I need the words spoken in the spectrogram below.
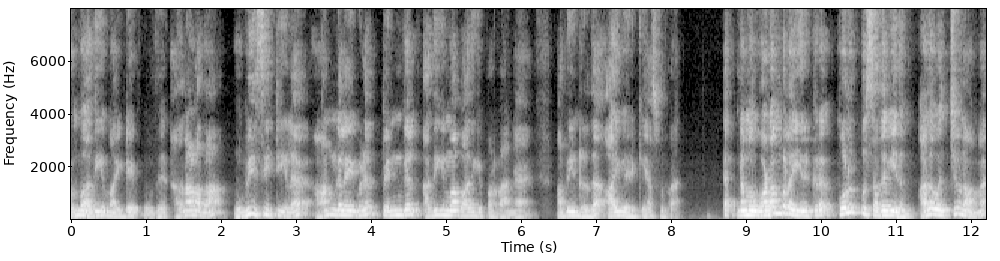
ரொம்ப அதிகமாகிட்டே போகுது. அதனால தான் ஒபிசிட்டியில் ஆண்களை விட பெண்கள் அதிகமாக பாதிக்கப்படுறாங்க அப்படின்றத ஆய்வறிக்கையாக சொல்கிறாங்க நம்ம உடம்புல இருக்கிற கொழுப்பு சதவீதம் அதை வச்சும் நாம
